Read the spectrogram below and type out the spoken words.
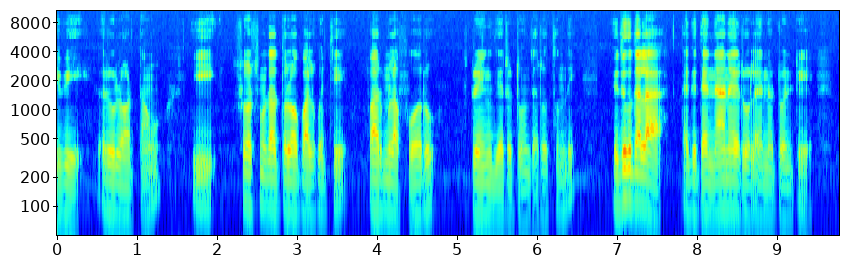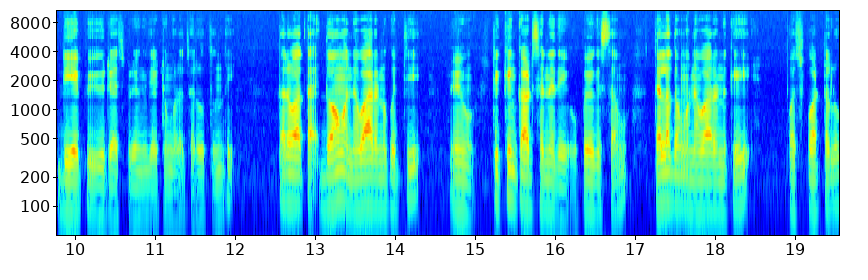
ఇవి ఎరువులు వాడతాము. ఈ సూక్ష్మతత్వ లోపాలకు వచ్చి ఫార్ములా ఫోరు స్ప్రేయింగ్ జరగటం జరుగుతుంది. ఎదుగుదల తగ్గితే నాన ఎరువులైనటువంటి డిఏపి యూరియా స్ప్రేయింగ్ చేయటం కూడా జరుగుతుంది. తర్వాత దోమ నివారణకు వచ్చి మేము స్టిక్కింగ్ కార్డ్స్ అనేది ఉపయోగిస్తాము. తెల్లదోమ నివారణకి పసుపు అట్టలు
